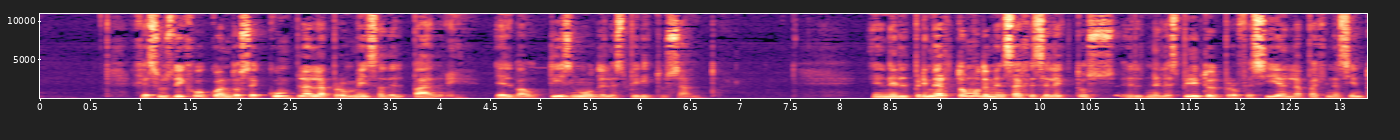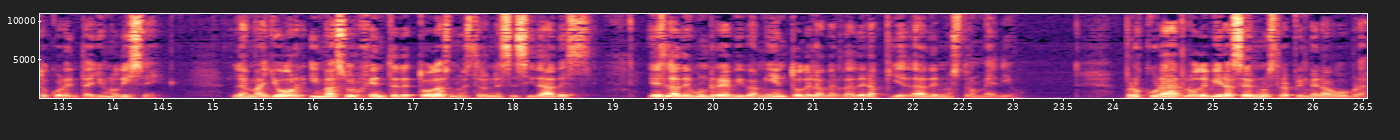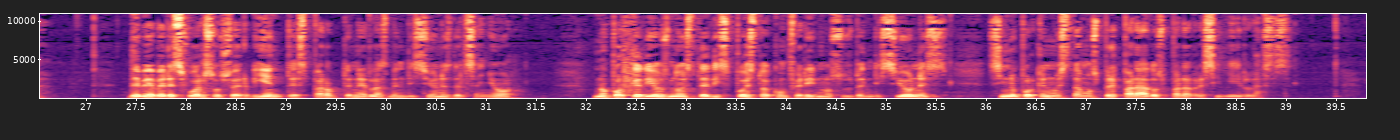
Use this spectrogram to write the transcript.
Jesús dijo, cuando se cumpla la promesa del Padre, el bautismo del Espíritu Santo. En el primer tomo de mensajes selectos, en el Espíritu de Profecía, en la página 141 dice, la mayor y más urgente de todas nuestras necesidades es la de un reavivamiento de la verdadera piedad en nuestro medio. Procurarlo debiera ser nuestra primera obra. Debe haber esfuerzos fervientes para obtener las bendiciones del Señor no porque Dios no esté dispuesto a conferirnos sus bendiciones, sino porque no estamos preparados para recibirlas.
